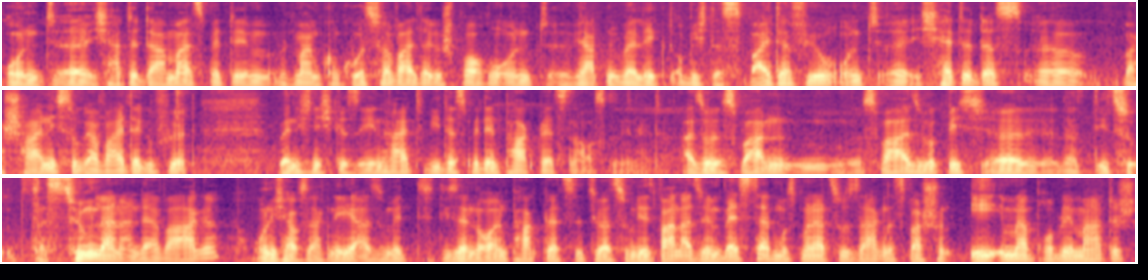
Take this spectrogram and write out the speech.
Und äh, ich hatte damals mit, dem, mit meinem Konkursverwalter gesprochen und äh, wir hatten überlegt, ob ich das weiterführe. Und äh, ich hätte das äh, wahrscheinlich sogar weitergeführt, wenn ich nicht gesehen hätte, wie das mit den Parkplätzen ausgesehen hätte. Also das war, war also wirklich äh, das, die, das Zünglein an der Waage. Und ich habe gesagt, nee, also mit dieser neuen Parkplatzsituation, wir waren also im Westen, muss man dazu sagen, das war schon eh immer problematisch.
